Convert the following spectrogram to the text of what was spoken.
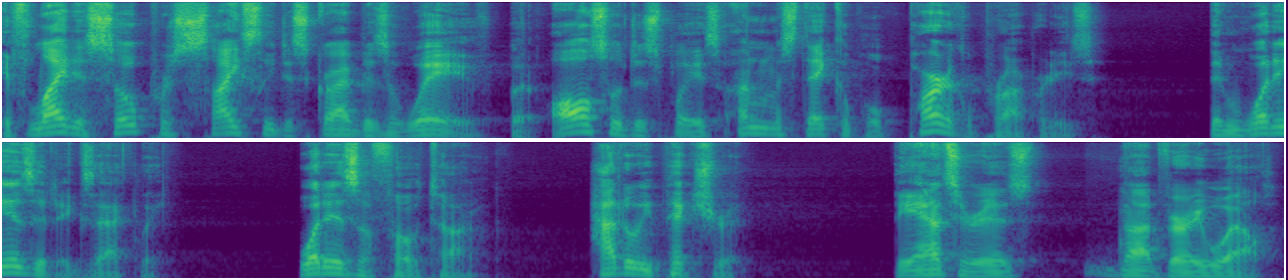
If light is so precisely described as a wave, but also displays unmistakable particle properties, then what is it exactly? What is a photon? How do we picture it? The answer is not very well.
